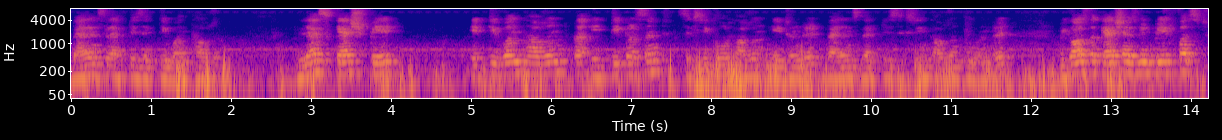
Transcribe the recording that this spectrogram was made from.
balance left is 81,000 less cash paid 81,000 ka 80% 64,800 balance left is 16,200 because the cash has been paid first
